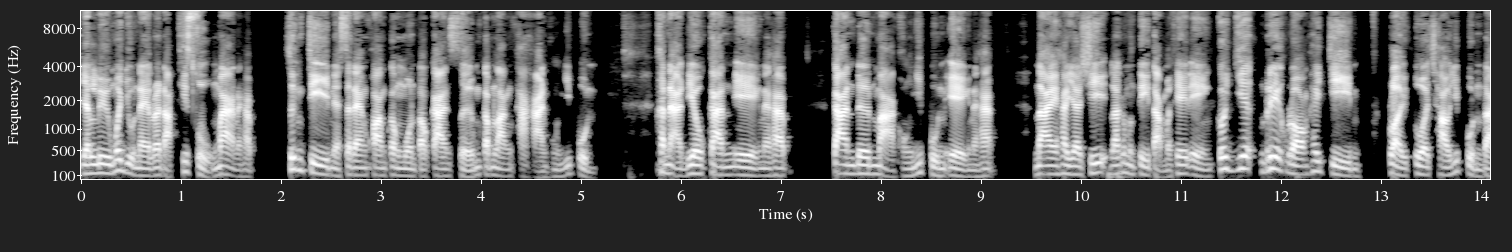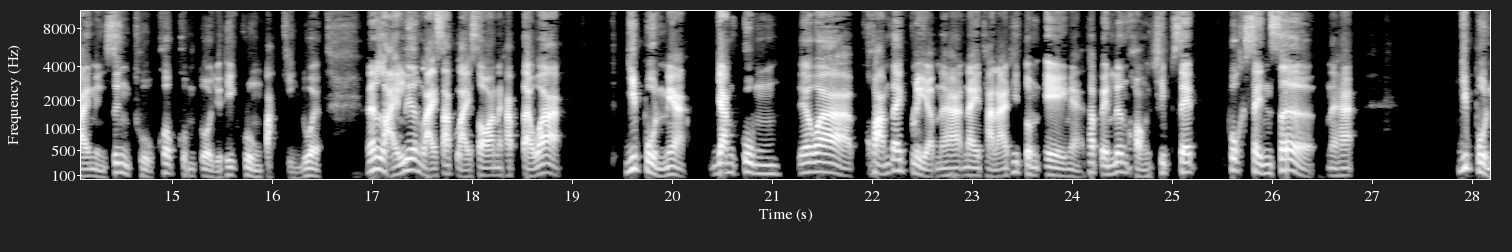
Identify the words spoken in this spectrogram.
อย่าลืมว่าอยู่ในระดับที่สูงมากนะครับ ซึ่งจีนเนี่ยแสดงความกังวลต่อการเสริมกำลังทหารของญี่ปุ่น ขณะเดียวกันเองนะครับ การเดินหมากของญี่ปุ่นเองนะฮะ นายฮายาชิรัฐมนตรีต่างประเทศเอง ก็เรียกร้องให้จีน ปล่อยตัวชาวญี่ปุ่นรายหนึ่ง ซึ่งถูกควบคุมตัวอยู่ที่กรุงปักกิ่งด้วยนั้นหลายเรื่องหลายซับหลายซ้อนนะครับ แต่ว่าญี่ปุ่นเนี่ยยังกลุ่มเรียกว่าความได้เปรียบนะฮะในฐานะที่ตนเองเนี่ยถ้าเป็นเรื่องของชิปเซ็ตพวกเซนเซอร์นะฮะญี่ปุ่น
